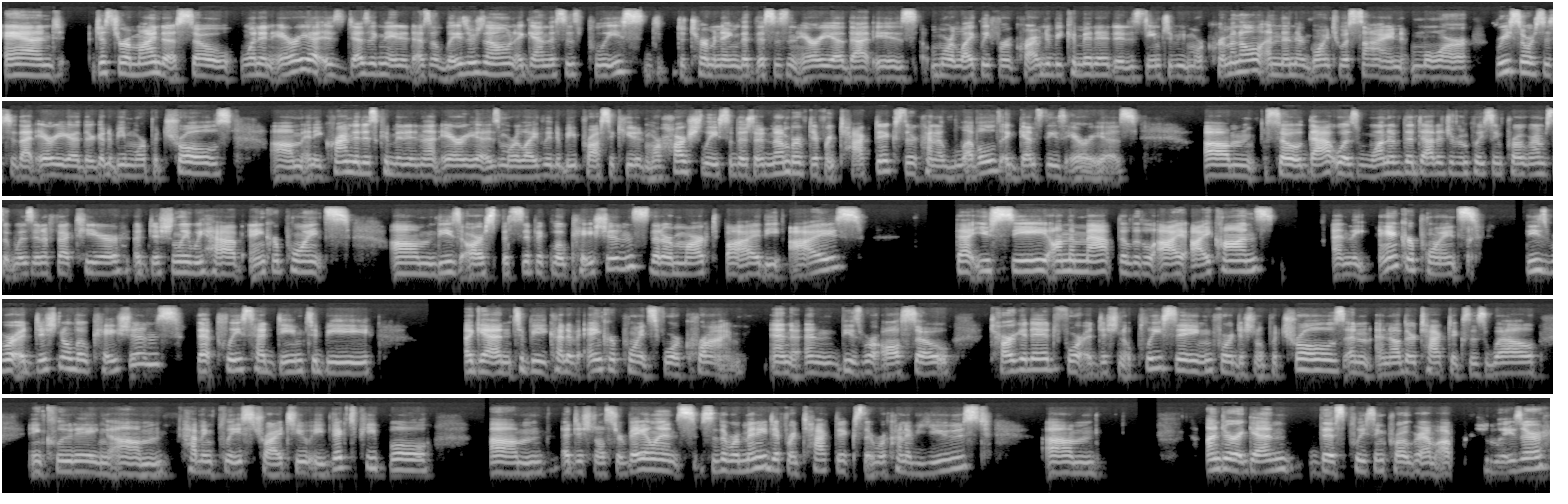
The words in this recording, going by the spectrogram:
And just to remind us so when an area is designated as a laser zone again this is police d- determining that this is an area that is more likely for a crime to be committed it is deemed to be more criminal and then they're going to assign more resources to that area they're going to be more patrols um, any crime that is committed in that area is more likely to be prosecuted more harshly so there's a number of different tactics they're kind of leveled against these areas um, so that was one of the data driven policing programs that was in effect here. Additionally, we have anchor points. Um, these are specific locations that are marked by the eyes that you see on the map, the little eye icons and the anchor points. These were additional locations that police had deemed to be, again, to be kind of anchor points for crime. And, and these were also targeted for additional policing, for additional patrols, and, and other tactics as well, including um, having police try to evict people, um, additional surveillance. So there were many different tactics that were kind of used um, under, again, this policing program, Operation Laser.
